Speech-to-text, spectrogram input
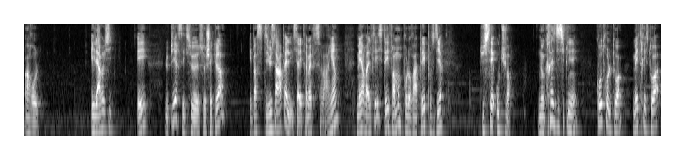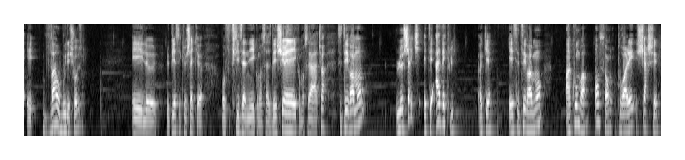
un rôle. Et il a réussi. Et le pire, c'est que ce, chèque-là, eh ben, c'était juste un rappel. Il savait très bien que ça ne servait à rien, mais en réalité, c'était vraiment pour le rappeler, pour se dire, tu sais où tu vas. Donc reste discipliné, contrôle-toi, maîtrise-toi et va au bout des choses. Et le, pire, c'est que le chèque, euh, au fil des années, commençait à se déchirer, il commençait à. Tu c'était vraiment. Le chèque était avec lui, ok? Et c'était vraiment un combat ensemble pour aller chercher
